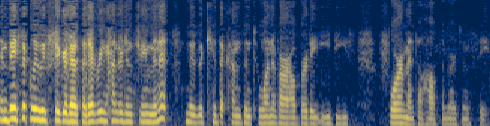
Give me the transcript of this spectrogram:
And basically, we figured out that every 103 minutes, there's a kid that comes into one of our Alberta EDs for a mental health emergency.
